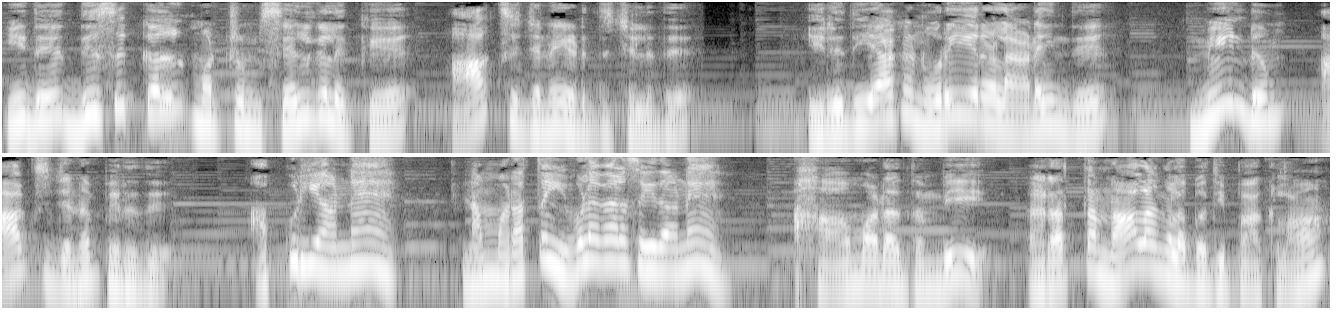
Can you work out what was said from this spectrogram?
இது திசுக்கள் மற்றும் செல்களுக்கு ஆக்சிஜனை எடுத்துச் செல்லுது. இறுதியாக நுரையீரலை அடைந்து மீண்டும் ஆக்சிஜனை பெறுது. அப்படியாண்ணே நம்ம ரத்தம் இவ்வளவு வேலை செய்தானே? ஆமாடா தம்பி. ரத்த நாளங்களை பத்தி பார்க்கலாம்.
